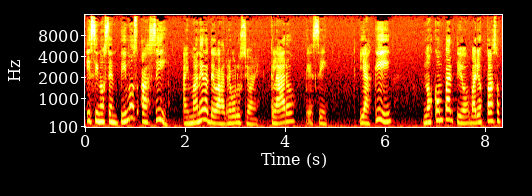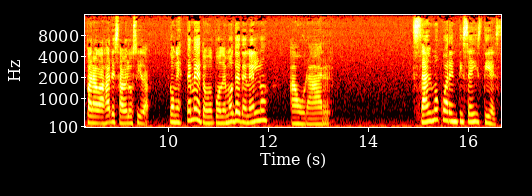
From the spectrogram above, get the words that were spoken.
Y si nos sentimos así, ¿hay maneras de bajar revoluciones? Claro que sí. Y aquí nos compartió varios pasos para bajar esa velocidad. Con este método podemos detenernos a orar. Salmo 46.10.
